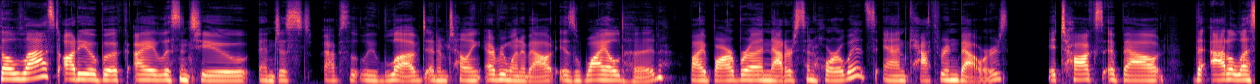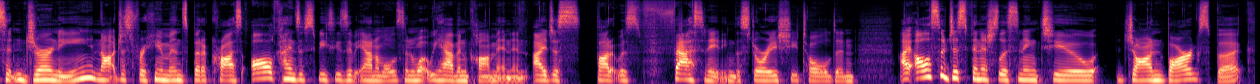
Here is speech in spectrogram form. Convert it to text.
The last audiobook I listened to and just absolutely loved and I'm telling everyone about is Wildhood by Barbara Natterson Horowitz and Kathryn Bowers. It talks about the adolescent journey, not just for humans, but across all kinds of species of animals and what we have in common. And I just thought it was fascinating, the stories she told. And I also just finished listening to John Bargh's book,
